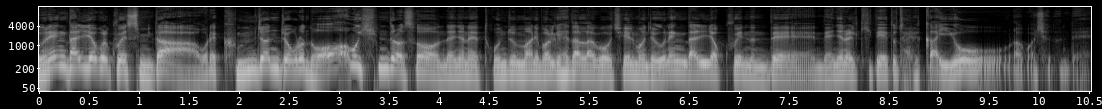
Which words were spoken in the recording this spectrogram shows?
은행 달력을 구했습니다. 올해 금전적으로 너무 힘들어서 내년에 돈 좀 많이 벌게 해달라고 제일 먼저 은행 달력 구했는데 내년을 기대해도 될까요? 라고 하셨는데.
